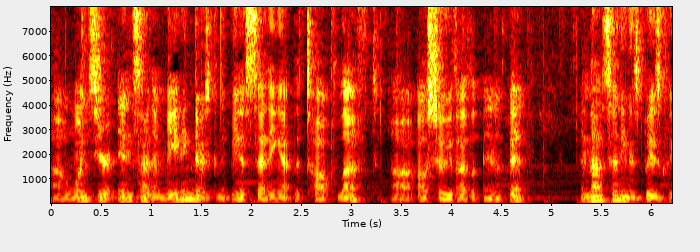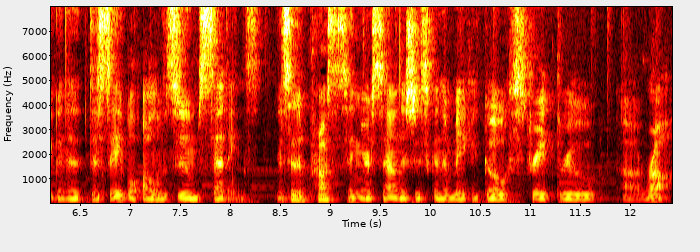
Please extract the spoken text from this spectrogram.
Uh, once you're inside a meeting, there's going to be a setting at the top left. Uh, I'll show you that in a bit. And that setting is basically going to disable all of Zoom's settings. Instead of processing your sound, it's just going to make it go straight through uh, RAW.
